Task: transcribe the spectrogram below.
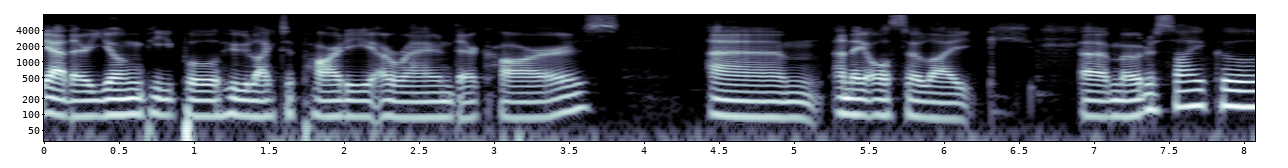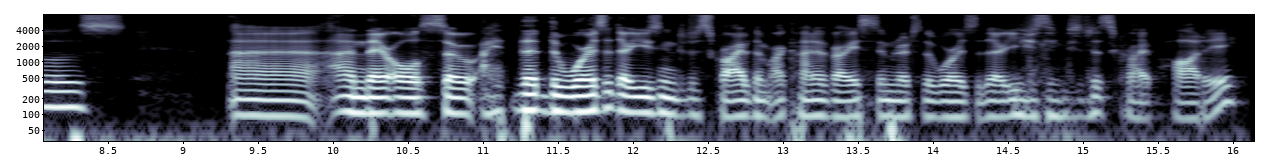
yeah, they're young people who like to party around their cars, um, and they also like uh, motorcycles. Uh, and they're also I, the the words that they're using to describe them are kind of very similar to the words that they're using to describe harry.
